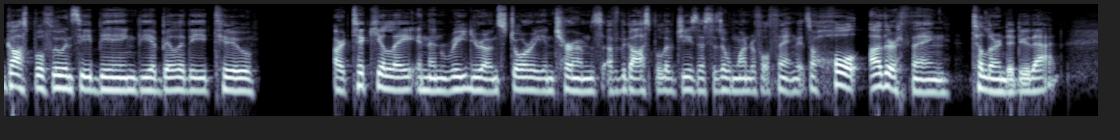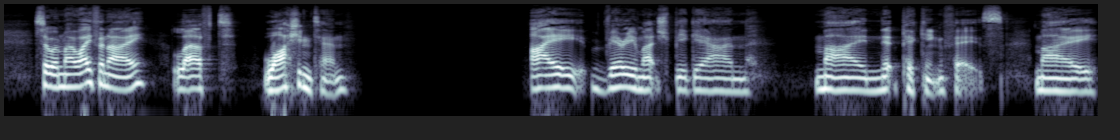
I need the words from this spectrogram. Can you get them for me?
gospel fluency being the ability to articulate and then read your own story in terms of the gospel of Jesus is a wonderful thing. It's a whole other thing to learn to do that. So when my wife and I left Washington, I very much began my nitpicking phase, my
